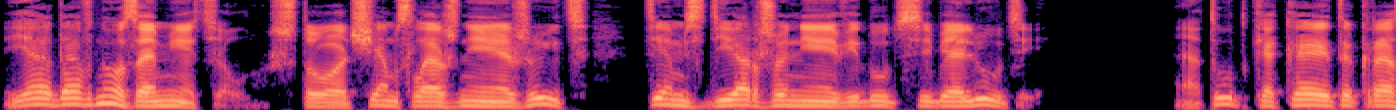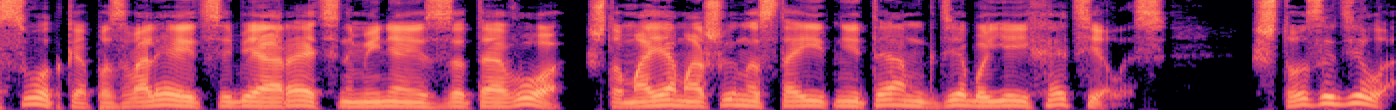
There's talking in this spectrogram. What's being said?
Я давно заметил, что чем сложнее жить, тем сдержаннее ведут себя люди. А тут какая-то красотка позволяет себе орать на меня из-за того, что моя машина стоит не там, где бы ей хотелось. Что за дела?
